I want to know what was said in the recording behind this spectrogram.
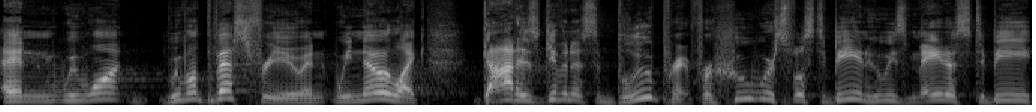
and we want we want the best for you. And we know like god has given us a blueprint for who we're supposed to be and who he's made us to be.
